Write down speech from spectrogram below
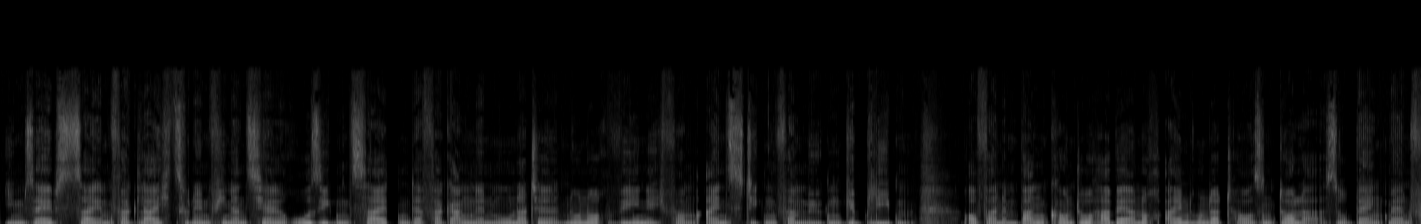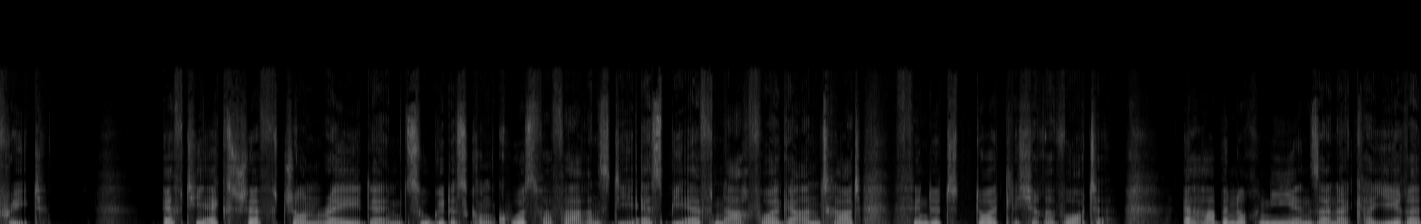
Ihm selbst sei im Vergleich zu den finanziell rosigen Zeiten der vergangenen Monate nur noch wenig vom einstigen Vermögen geblieben. Auf einem Bankkonto habe er noch 100.000 Dollar, so Bankman Fried. FTX-Chef John Ray, der im Zuge des Konkursverfahrens die SBF-Nachfolge antrat, findet deutlichere Worte. Er habe noch nie in seiner Karriere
